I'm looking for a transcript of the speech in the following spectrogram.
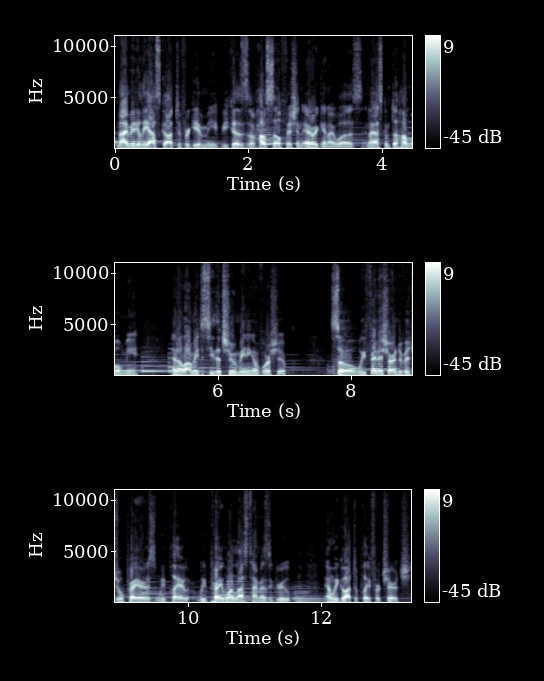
And I immediately asked God to forgive me because of how selfish and arrogant I was. And I asked Him to humble me and allow me to see the true meaning of worship. So we finish our individual prayers. We play. We pray one last time as a group, and we go out to play for church.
